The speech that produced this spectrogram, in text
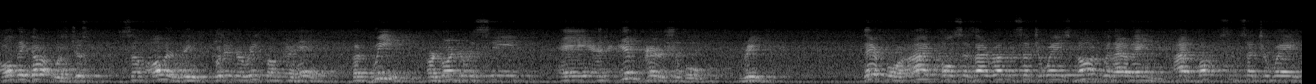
All they got was just some olive leaf put in a wreath on their head. But we are going to receive a, an imperishable wreath. Therefore, I, Paul says, I run in such a way as not without aim. I box in such a way,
